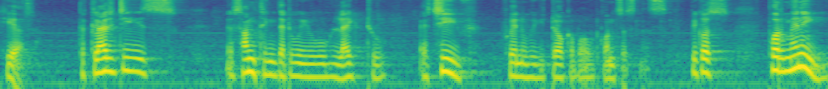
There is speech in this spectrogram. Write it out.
here. The clarity is something that we would like to achieve when we talk about consciousness, because for many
